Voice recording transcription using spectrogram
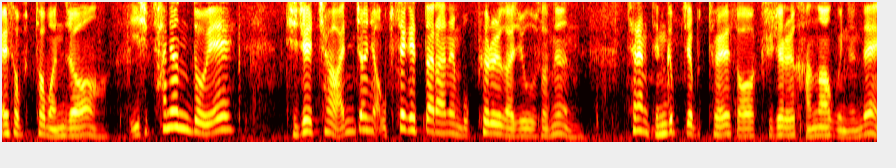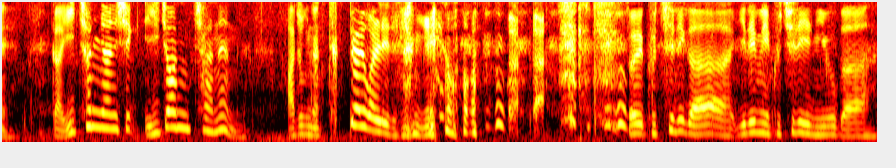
에서부터 먼저 24년도에 디젤차 완전히 없애겠다라는 목표를 가지고서는 차량 등급제부터 해서 규제를 강화하고 있는데 그러니까 2000년식 이전 차는 아주 그냥 특별 관리 대상이에요. 저희 972가 이름이 972인 이유가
